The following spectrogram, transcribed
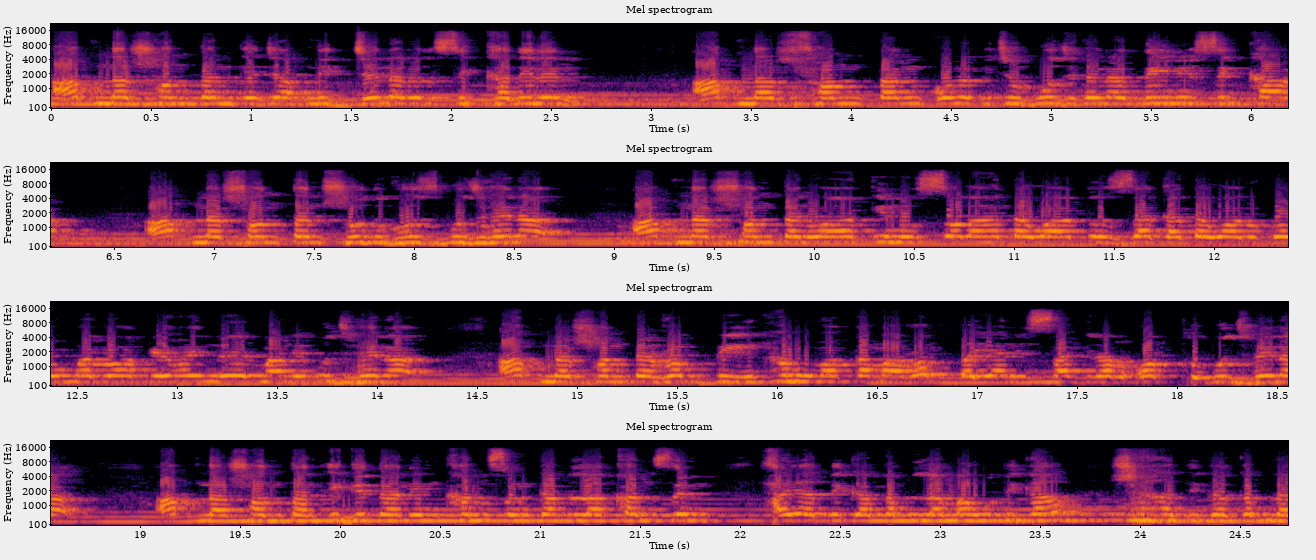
আপনার সন্তানকে যে আপনি জেনারেল শিক্ষা দিলেন, আপনার সন্তান কোনো কিছু বুঝবে না, দিনই শিক্ষা। আপনার সন্তান শুধু ঘুষ বুঝবে না। আপনার সন্তান মানে বুঝবে না। আপনার সন্তান রব্বি হামুমা কামা রব্বায়ানি অর্থ বুঝবে না। আপনার সন্তান ইগতানিম খামসুন কাবলা খামসিন হায়াতিকা কাবলা মাউতিকা, শাহাতিকা কাবলা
